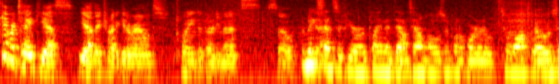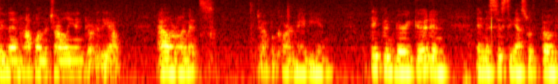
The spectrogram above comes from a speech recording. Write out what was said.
Give or take, yes. Yeah, they try to get around twenty to thirty minutes, so. It makes yeah. sense if you're playing the downtown holes in Punta Gorda to, to walk those and then hop on the trolley and go to the out, outer limits. drop a car maybe, and they've been very good and, in assisting us with both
